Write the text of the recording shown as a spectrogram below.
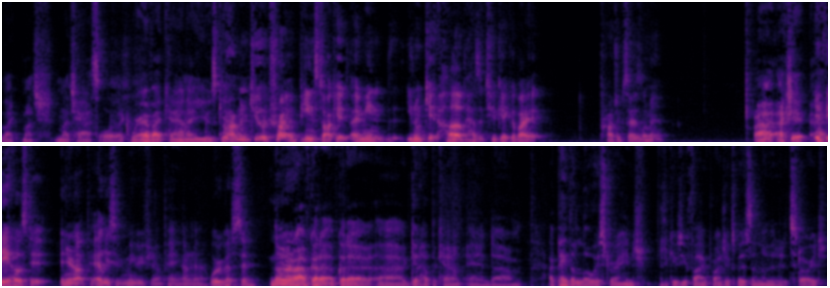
like much much hassle. Like wherever I can, I use Git. I'm gonna do a try a Beanstalk. It. I mean, you know, GitHub has a two gigabyte project size limit Uh, actually, if I- they host it, and you're not. At least maybe if you're not paying. I don't know. What were you about to say? no, no, no. I've got a I've got a uh, GitHub account, and um, I pay the lowest range, which gives you five projects, but it's unlimited storage.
